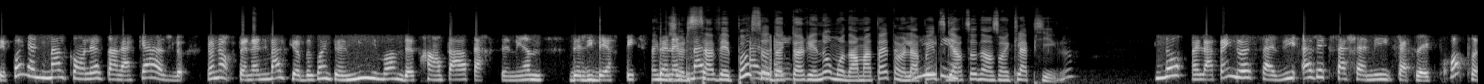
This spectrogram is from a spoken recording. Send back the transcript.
c'est pas un animal qu'on laisse dans la cage. Là. Non, non, c'est un animal qui a besoin d'un minimum de 30 heures par semaine de liberté. Mais je le animal savais pas, ça, docteur Renaud. Moi, dans ma tête, un lapin, Oui. tu gardes ça dans un clapier, là. Non, un lapin, là, ça vit avec sa famille. Ça peut être propre.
